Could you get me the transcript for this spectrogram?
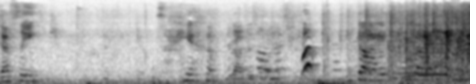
Definitely. Sorry, yeah. Got this one. You got it.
